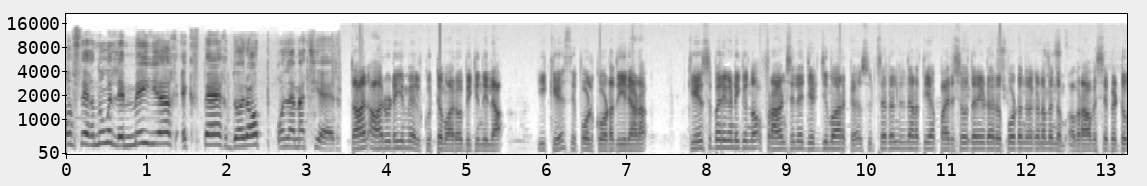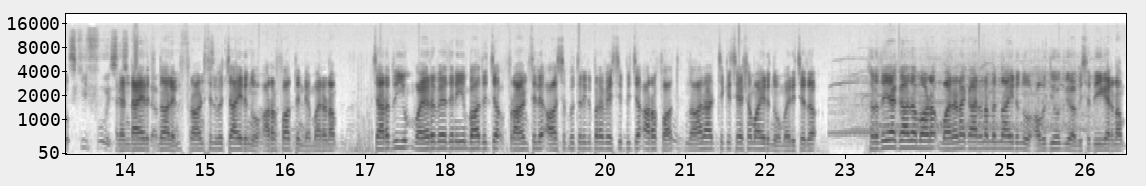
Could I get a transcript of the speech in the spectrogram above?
concernant les meilleurs experts d'Europe en la matière. താൻ ആരുടെയും മേൽ കുറ്റം ആരോപിക്കുന്നില്ല. ഈ കേസ് ഇപ്പോൾ കോടതിയിലാണ്. കേസ് പരിഗണിക്കുന്ന ഫ്രാൻസിലെ ജഡ്ജിമാർക്ക് സ്വിറ്റ്സർലൻഡിൽ നടത്തിയ പരിശോധനയുടെ റിപ്പോർട്ട് നൽകണമെന്നും അവർ ആവശ്യപ്പെട്ടു. രണ്ടായിരത്തി നാലിൽ ഫ്രാൻസിൽ വെച്ചായിരുന്നു അറഫാത്തിന്റെ മരണം. ഛർദിയും വയറുവേദനയും ബാധിച്ച ഫ്രാൻസിലെ ആശുപത്രിയിൽ പ്രവേശിപ്പിച്ച അറഫാത്ത് നാലാഴ്ചയ്ക്ക് ശേഷമായിരുന്നു മരിച്ചത്. ഹൃദയാഘാതമാണ് മരണകാരണമെന്നായിരുന്നു ഔദ്യോഗിക വിശദീകരണം.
